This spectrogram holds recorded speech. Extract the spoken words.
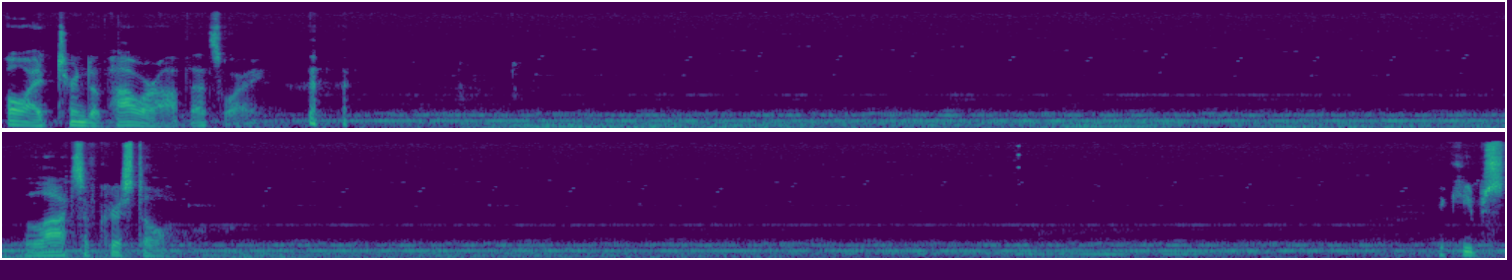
Oh, I turned the power off, that's why. Lots of crystal. It keeps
